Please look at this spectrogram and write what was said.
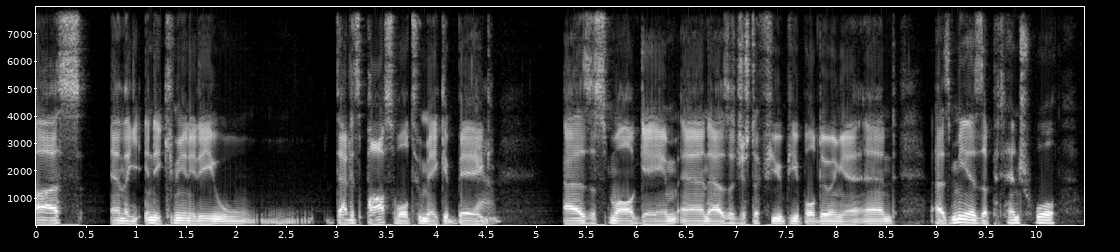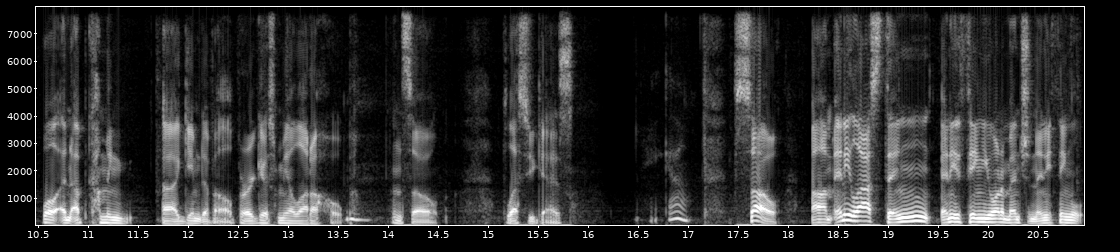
us and the indie community w- that it's possible to make it big Yeah. as a small game and as a, just a few people doing it. And as me as a potential, well, an upcoming uh, game developer, it gives me a lot of hope. And so, bless you guys. Go. So, um, any last thing, anything you want to mention, anything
